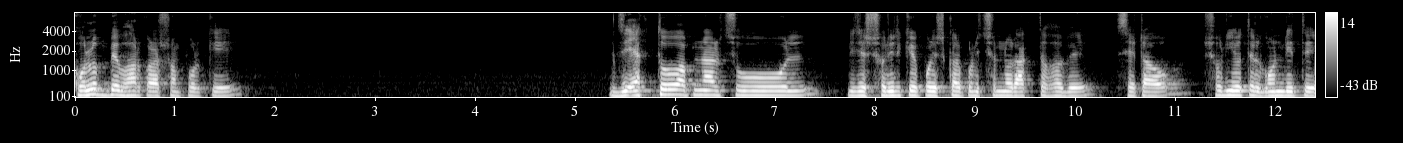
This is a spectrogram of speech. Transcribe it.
কলব ব্যবহার করা সম্পর্কে যে এক তো আপনার চুল, নিজের শরীরকে পরিষ্কার পরিচ্ছন্ন রাখতে হবে, সেটাও শরীয়তের গণ্ডিতে।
